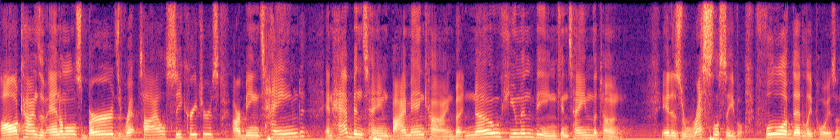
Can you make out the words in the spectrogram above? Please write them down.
All kinds of animals, birds, reptiles, sea creatures are being tamed and have been tamed by mankind, but no human being can tame the tongue. It is restless evil, full of deadly poison.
